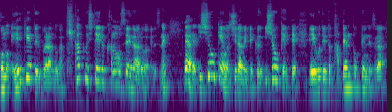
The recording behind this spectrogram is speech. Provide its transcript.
この AK というブランドが企画している可能性があるわけですね。だから、衣装権を調べていく。衣装権って英語で言うとパテントって言うんですが、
